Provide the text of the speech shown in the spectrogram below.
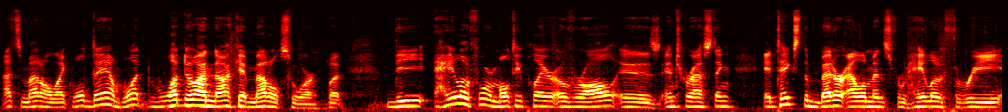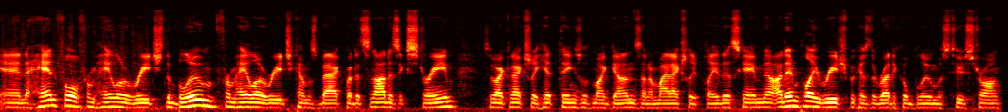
That's a medal. Like, well, damn, what what do I not get medals for? But the Halo 4 multiplayer overall is interesting. It takes the better elements from Halo 3 and a handful from Halo Reach. The bloom from Halo Reach comes back, but it's not as extreme, so I can actually hit things with my guns, and I might actually play this game now. I didn't play Reach because the reticle bloom was too strong,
